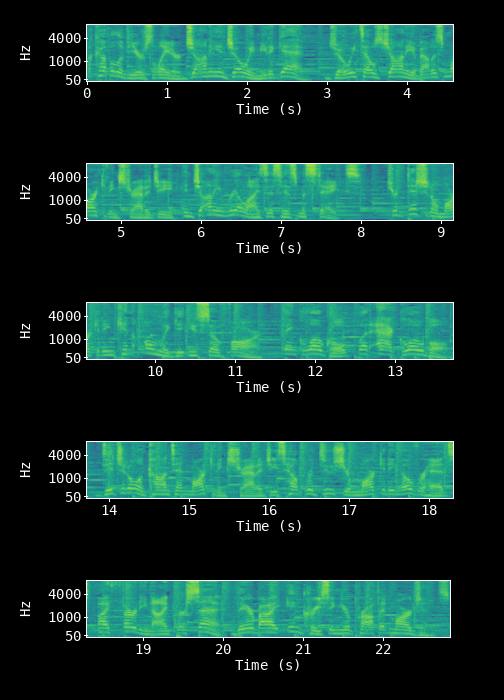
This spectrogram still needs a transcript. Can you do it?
A couple of years later, Johnny and Joey meet again. Joey tells Johnny about his marketing strategy, and Johnny realizes his mistakes. Traditional marketing can only get you so far. Think local, but act global. Digital and content marketing strategies help reduce your marketing overheads by 39%, thereby increasing your profit margins.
